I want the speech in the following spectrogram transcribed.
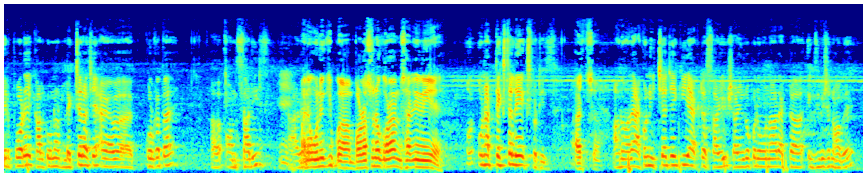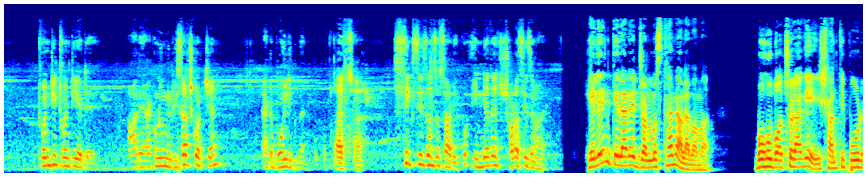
এরপরে কালকে ওনার লেকচার আছে কলকাতায় অন সারিজ আর মানে উনি কি পড়াশোনা করান শাড়ি নিয়ে? ওনার টেক্সটাইল এক্সপার্টিস আচ্ছা। আর ওনার এখন ইচ্ছা আছে কি একটা শাড়ি শাড়ির উপরে ওনার একটা এক্সিবিশন হবে টোয়েন্টি টোয়েন্টি এইটে আর এখন উনি রিসার্চ করছেন একটা বই লিখবেন। আচ্ছা। সিক্স সিজনস শাড়ি ইন্ডিয়াতে ছটা সিজন হয়। হেলেন কেলারের জন্মস্থান আলাবামা। বহু বছর আগে শান্তিপুর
